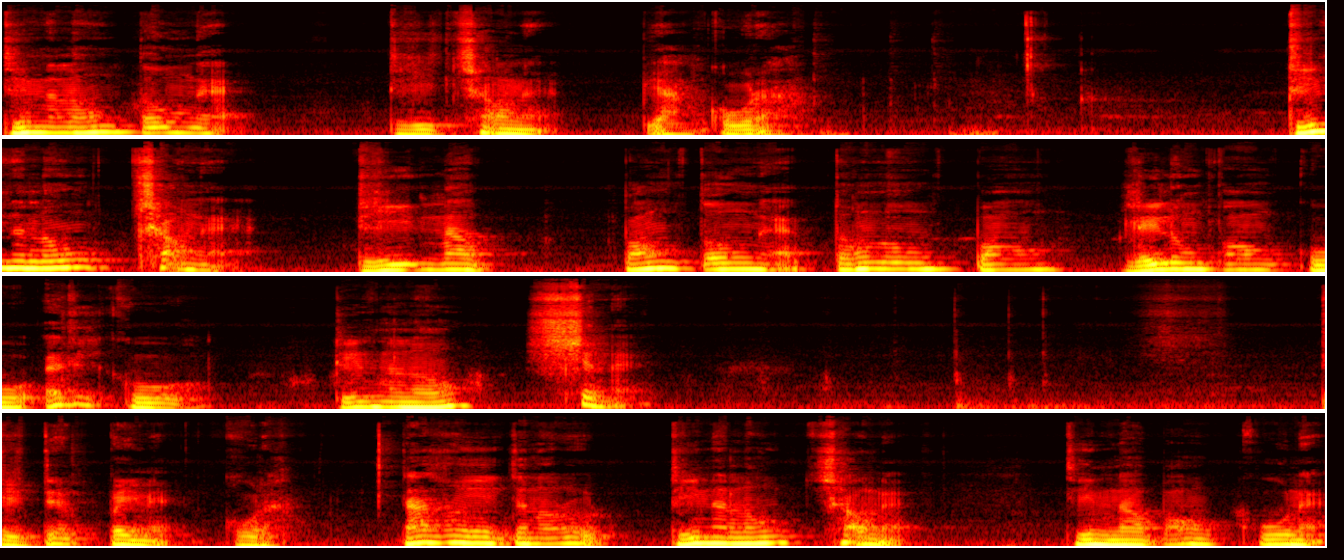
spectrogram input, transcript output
ဒီနှလုံးသုံးနဲ့ဒီ6နဲ့ပြန်ကူတာ ဒီနှလုံး6နဲ့ဒီနောက်ပေါင်း3နဲ့3လုံးပေါင်းလေးလုံးပေါင်းကိုအဲ့ဒီကိုဒီနှလုံးရှင်းနဲ့ဒီတက်ပိတ်နဲ့ကိုတာဒါဆိုရင်ကျွန်တော်တို့ဒီနှလုံး6နဲ့ဒီနောက်ပေါင်း9နဲ့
